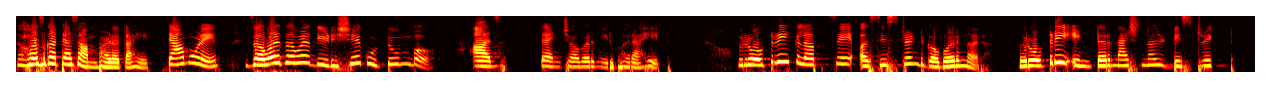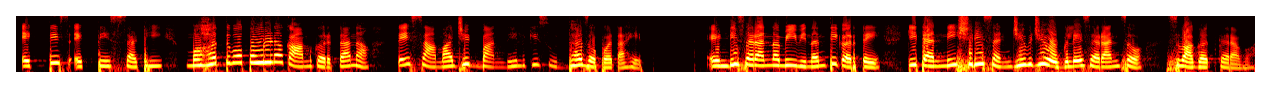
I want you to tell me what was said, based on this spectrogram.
सहजगत्या सांभाळत आहेत. त्यामुळे जवळजवळ दीडशे कुटुंब आज त्यांच्यावर निर्भर आहेत. रोटरी क्लबचे assistant governor Rotary international district एकतीस एकतीससाठी महत्त्वपूर्ण काम करताना ते सामाजिक बांधिलकी सुद्धा जपत आहेत. एन डी सरांना मी विनंती करते की त्यांनी श्री संजीवजी ओगले सरांचं स्वागत करावं.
